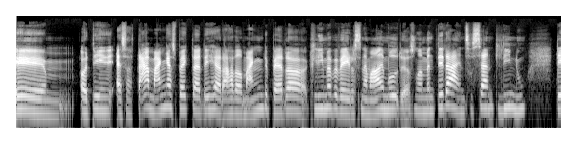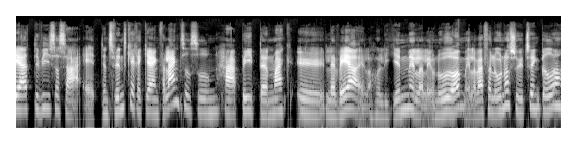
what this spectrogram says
Øh, og det, altså, der er mange aspekter af det her. Der har været mange debatter. Klimabevægelsen er meget imod det og sådan noget. Men det, der er interessant lige nu, det er, at det viser sig, at den svenske regering for lang tid siden har bedt Danmark øh, lade være, eller holde igen, eller lave noget om, eller i hvert fald undersøge ting bedre.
